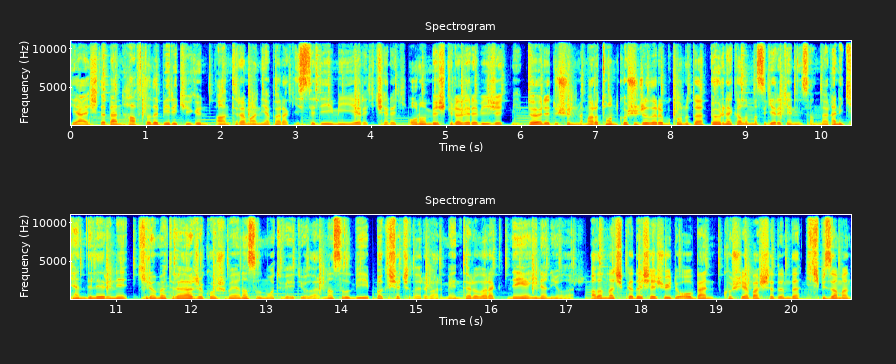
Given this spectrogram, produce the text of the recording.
Ya işte ben haftada 1-2 gün antrenman yaparak, istediğimi yiyerek, içerek 10-15 kilo verebilecek miyim? Böyle düşünme. Maraton koşucuları bu konuda örnek alınması gereken insanlar. Hani kendilerini kilometrelerce koşmaya nasıl motive ediyorlar? Nasıl bir bakış açıları var? Mental olarak neye inanıyorlar? Adamın açıkladığı şey şuydu. O ben koşuya başladığımda hiçbir zaman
